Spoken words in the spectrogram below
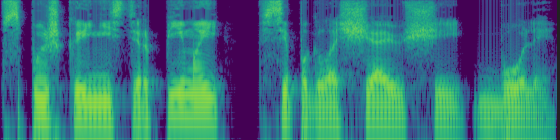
вспышкой нестерпимой, всепоглощающей боли.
